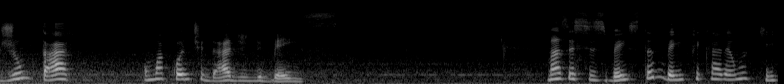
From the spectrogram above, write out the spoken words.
juntar uma quantidade de bens mas esses bens também ficarão aqui.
